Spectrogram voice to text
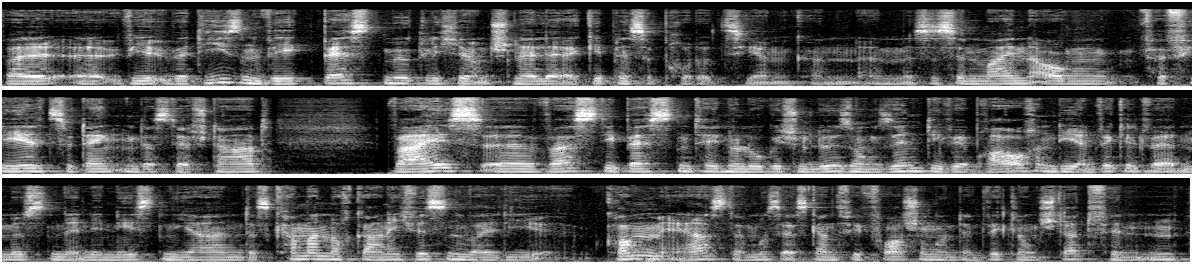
weil äh, wir über diesen Weg bestmögliche und schnelle Ergebnisse produzieren können. Ähm, es ist in meinen Augen verfehlt zu denken, dass der Staat weiß, äh, was die besten technologischen Lösungen sind, die wir brauchen, die entwickelt werden müssten in den nächsten Jahren. Das kann man noch gar nicht wissen, weil die kommen erst. Da muss erst ganz viel Forschung und Entwicklung stattfinden.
